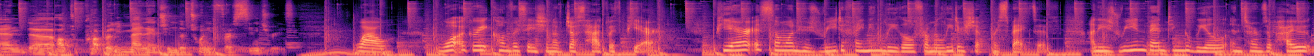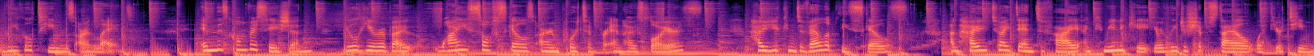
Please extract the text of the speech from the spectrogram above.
and uh, how to properly manage in the 21st centuries. Wow, what a great conversation I've just had with Pierre. Pierre is someone who's redefining legal from a leadership perspective, and he's reinventing the wheel in terms of how legal teams are led. In this conversation, you'll hear about why soft skills are important for in house lawyers, how you can develop these skills, and how to identify and communicate your leadership style with your team.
